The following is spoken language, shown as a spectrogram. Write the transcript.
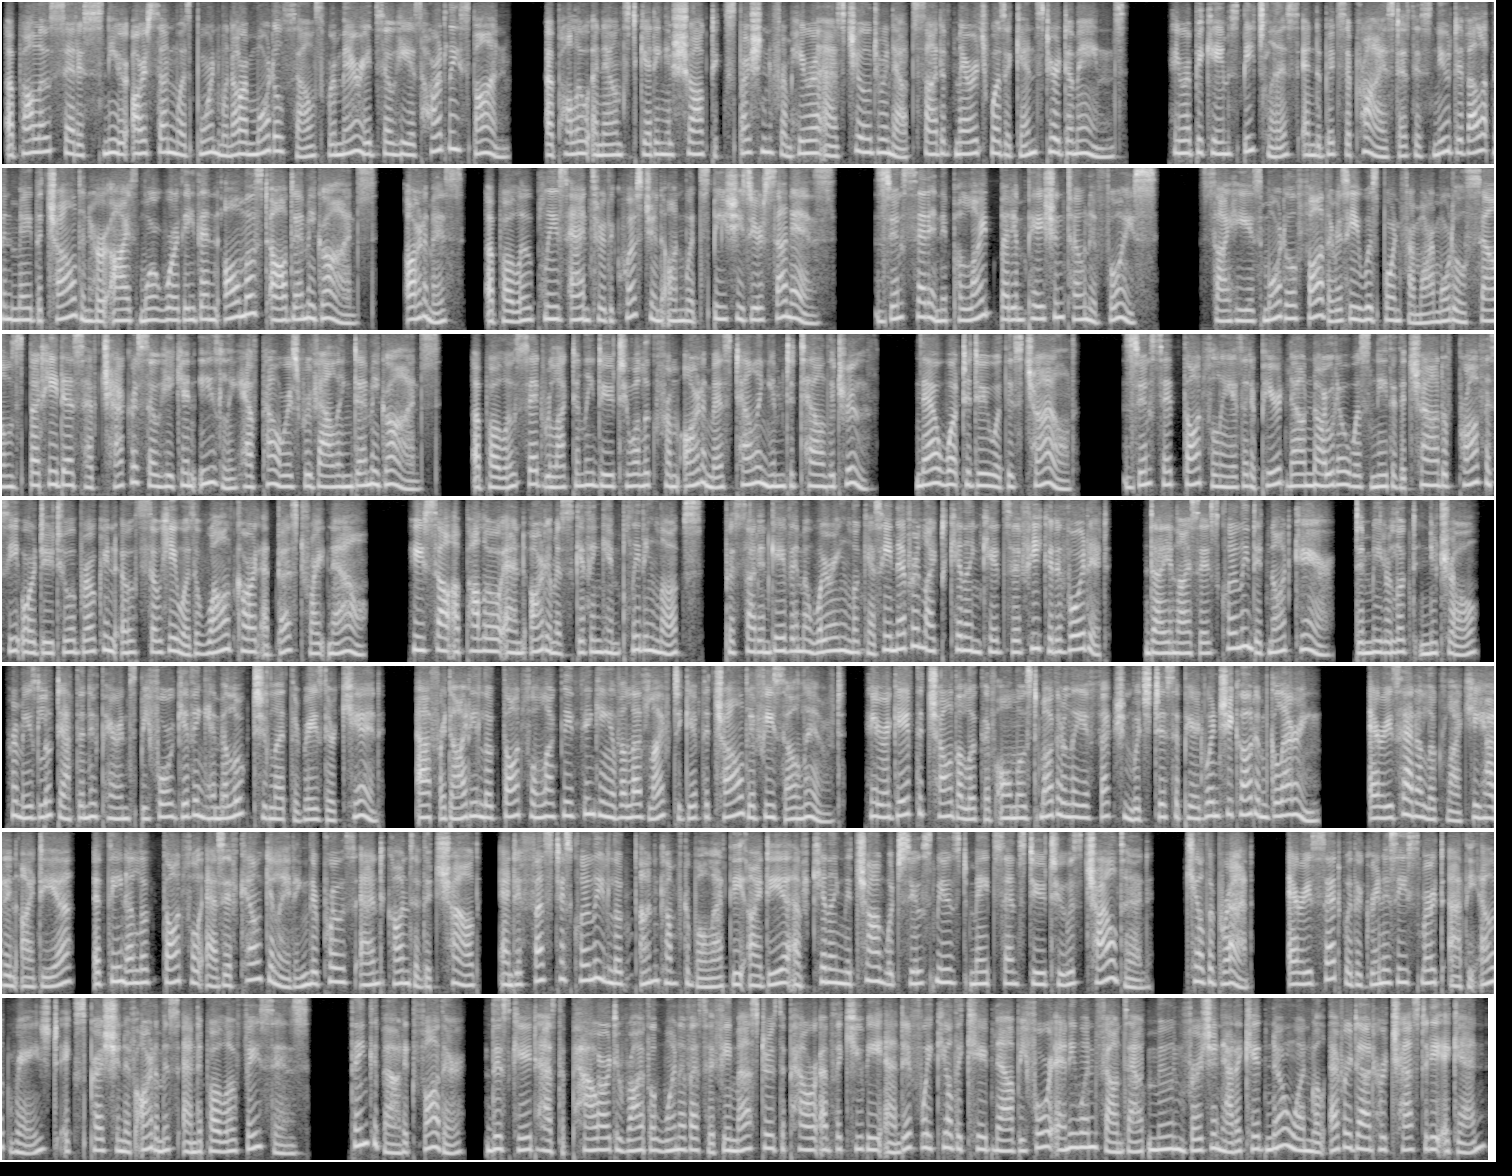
Apollo said a sneer our son was born when our mortal selves were married so he is hardly spawn. Apollo announced getting a shocked expression from Hera as children outside of marriage was against her domains. Hera became speechless and a bit surprised as this new development made the child in her eyes more worthy than almost all demigods. Artemis, Apollo please answer the question on what species your son is. Zeus said in a polite but impatient tone of voice. Sigh he is mortal father as he was born from our mortal selves but he does have chakra so he can easily have powers rivaling demigods. Apollo said reluctantly due to a look from Artemis telling him to tell the truth. Now what to do with this child? Zeus said thoughtfully as it appeared now Naruto was neither the child of prophecy or due to a broken oath so he was a wild card at best right now. He saw Apollo and Artemis giving him pleading looks, Poseidon gave him a wearing look as he never liked killing kids if he could avoid it. Dionysus clearly did not care. Demeter looked neutral. Hermes looked at the new parents before giving him a look to let them raise their kid. Aphrodite looked thoughtful likely thinking of a love life to give the child if he so lived. Hera gave the child a look of almost motherly affection which disappeared when she caught him glaring. Ares had a look like he had an idea, Athena looked thoughtful as if calculating the pros and cons of the child, and Hephaestus clearly looked uncomfortable at the idea of killing the child which Zeus mused made sense due to his childhood. Kill the brat. Ares said with a grin as he smirked at the outraged expression of Artemis and Apollo faces. Think about it father, this kid has the power to rival one of us if he masters the power of the Kyuubi and if we kill the kid now before anyone finds out Moon Virgin had a kid no one will ever doubt her chastity again?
